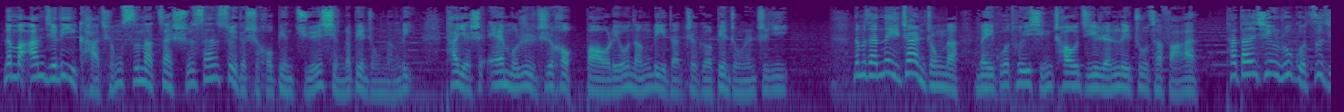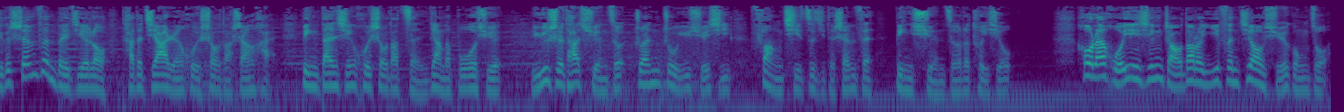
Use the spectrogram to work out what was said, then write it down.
那么，安吉丽卡·琼斯呢，在十三岁的时候便觉醒了变种能力，她也是 M 日之后保留能力的这个变种人之一。那么，在内战中呢，美国推行超级人类注册法案。他担心，如果自己的身份被揭露，他的家人会受到伤害，并担心会受到怎样的剥削。于是他选择专注于学习，放弃自己的身份，并选择了退休。后来，火焰星找到了一份教学工作，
